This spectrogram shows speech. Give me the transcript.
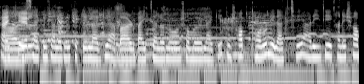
সাইকেল। সাইকেল চালানোর ক্ষেত্রে লাগে আবার বাইক চালানোর সময় লাগে তো সব ধরনের আছে। আর এই যে এখানে সব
